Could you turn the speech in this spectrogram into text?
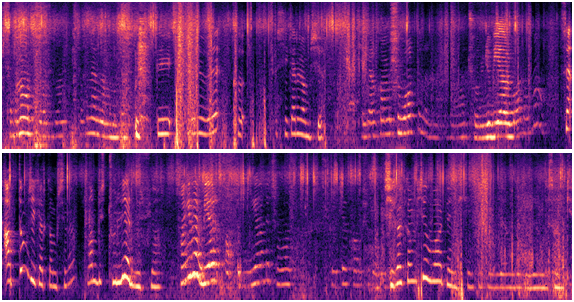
Kitabı ne yapacağız lan? Kitabı nereden bulacağız? Üstü ve şeker kamışı. Şeker kamışı vardır ya. Çöllü bir yer var ama. Sen attın mı şeker kamışını? Lan biz çöllü yerdeyiz şu an. Sanki ben bir yer bir yerde çalmak şeker kamışı var. Şeker kamışı var benim için. Bilgilerimde bölümde sanki.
